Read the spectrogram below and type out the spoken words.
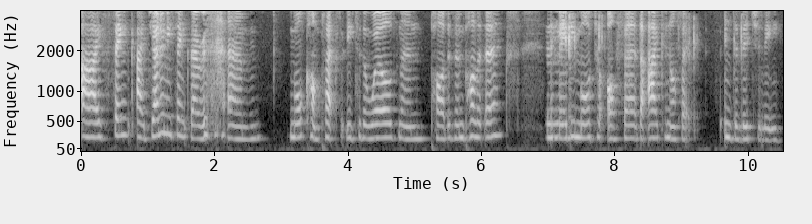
I think I genuinely think there is um, more complexity to the world than partisan politics, maybe more to offer that I can offer individually,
